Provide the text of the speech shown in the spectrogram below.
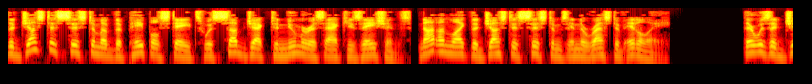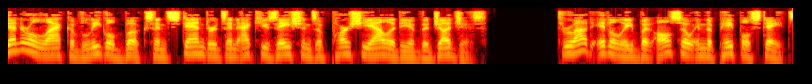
The justice system of the Papal States was subject to numerous accusations, not unlike the justice systems in the rest of Italy. There was a general lack of legal books and standards and accusations of partiality of the judges. Throughout Italy but also in the Papal States,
